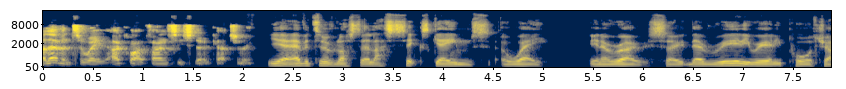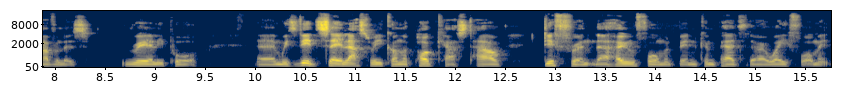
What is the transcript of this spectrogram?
eleven to eight, I quite fancy Stoke actually. Yeah, Everton have lost their last six games away in a row, so they're really, really poor travellers. Really poor. Um, we did say last week on the podcast how different their home form had been compared to their away form. It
